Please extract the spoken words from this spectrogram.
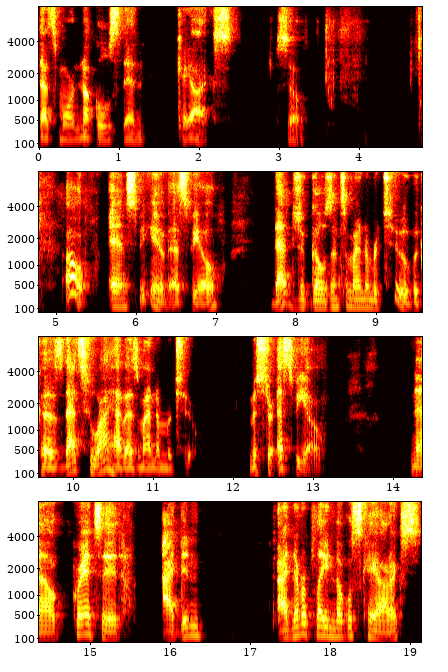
that's more Knuckles than Chaotix. So, oh, and speaking of Espio, that goes into my number two because that's who I have as my number two, Mr. Espio. Now, granted, I didn't, I'd never played Knuckles Chaotix,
